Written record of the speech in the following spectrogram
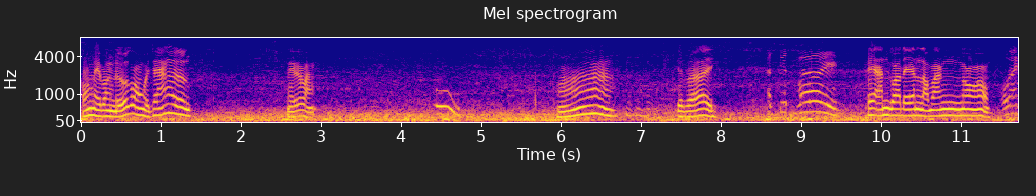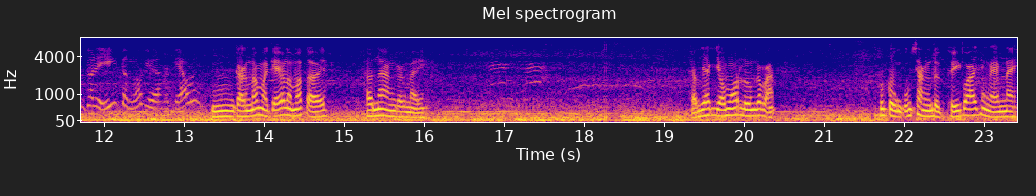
Con này bằng nửa con phải sáng hơn. Nè các bạn. À, tuyệt vời. Thật tuyệt vời. Thế anh qua đây anh làm ăn ngon không? Ủa anh có để ý cần nó kìa, nó kéo đấy ừ, cần đó mà kéo là mất rồi. Thôi nó ăn cần này. Cảm giác gió mốt luôn các bạn. Cuối cùng cũng săn được thủy quá trong ngày hôm nay.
